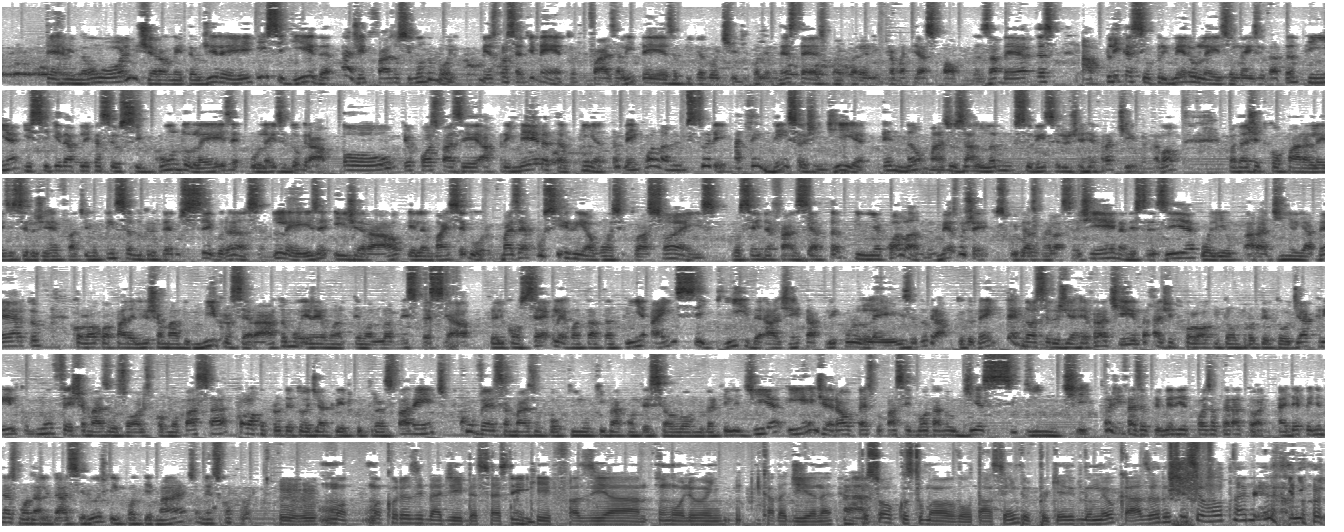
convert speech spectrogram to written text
Terminou o olho, geralmente é o direito, em seguida a gente faz o segundo bolho. Mesmo procedimento. Faz a limpeza, pica a gotinha de colher anestésico, põe o aparelho para manter as pálpebras abertas, aplica-se o primeiro laser, o laser da tampinha, em seguida aplica-se o segundo laser, o laser do grau. Ou eu posso fazer a primeira tampinha também com a lâmina de bisturi. A tendência hoje em dia é não mais usar lâmina de bisturi em cirurgia refrativa, tá bom? Quando a gente compara laser e cirurgia refrativa, pensando no critério segurança, laser, em geral, ele é mais seguro. Mas é possível, em algumas situações, você ainda fazer a tampinha com a lâmina, do mesmo jeito. Os cuidados com relação à higiene, anestesia, olhinho paradinho e aberto, coloca o um aparelhinho chamado microcerátomo, ele é uma, tem uma lâmina especial, então ele consegue levantar a tampinha, aí em seguida a gente aplica o laser do grau, tudo bem? Terminou a cirurgia refrativa, a gente coloca então um protetor de acrílico, não fecha mais os olhos como no passado, coloca um protetor de acrílico transparente, conversa mais um pouquinho o que vai acontecer ao longo daquele dia e, em geral, peço para o paciente voltar no dia seguinte para a gente fazer o primeiro dia pós-operatório. Aí, dependendo das modalidades cirúrgicas, ele pode ter mais ou menos conforto. Uhum. Uma, uma curiosidade dessa época Sim. que fazia um olho em, em cada dia, né? Ah. O pessoal costumava voltar sempre, porque no meu caso eu não sei se eu voltaria.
